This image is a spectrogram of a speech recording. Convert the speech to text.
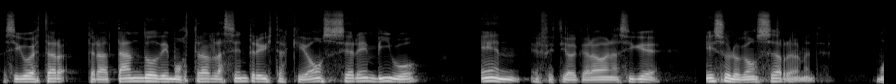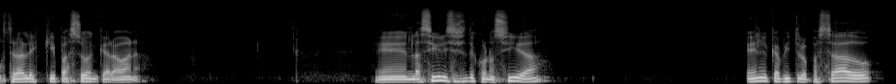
Así que voy a estar tratando de mostrar las entrevistas que vamos a hacer en vivo en el Festival Caravana. Así que eso es lo que vamos a hacer realmente. Mostrarles qué pasó en Caravana. En la civilización desconocida, en el capítulo pasado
